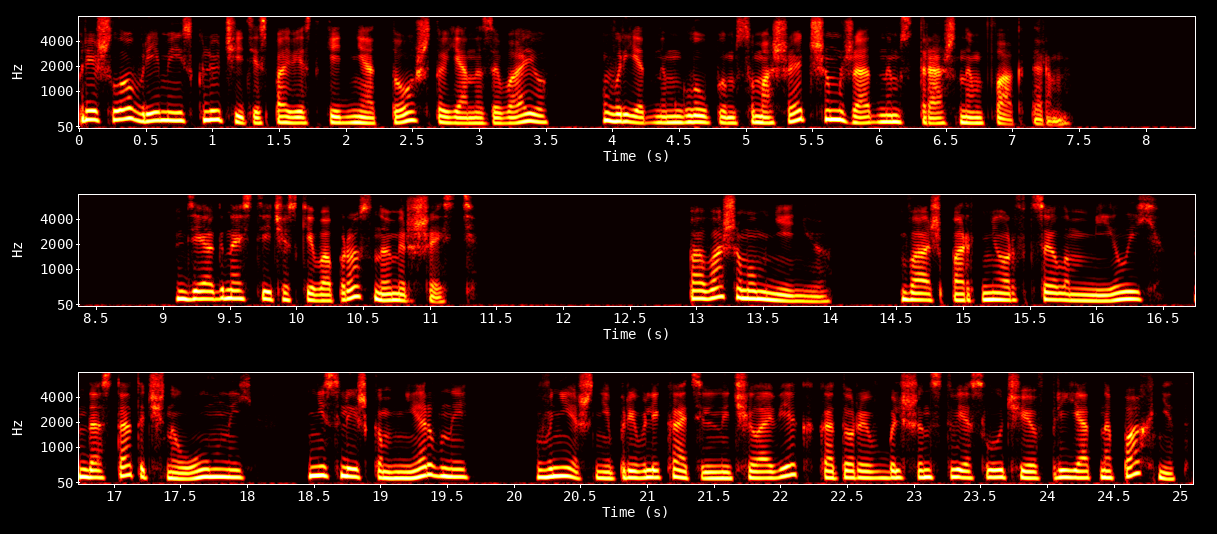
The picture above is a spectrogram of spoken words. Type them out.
пришло время исключить из повестки дня то, что я называю вредным, глупым, сумасшедшим, жадным, страшным фактором. Диагностический вопрос номер 6. По вашему мнению, ваш партнер в целом милый, достаточно умный, не слишком нервный, внешне привлекательный человек, который в большинстве случаев приятно пахнет?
